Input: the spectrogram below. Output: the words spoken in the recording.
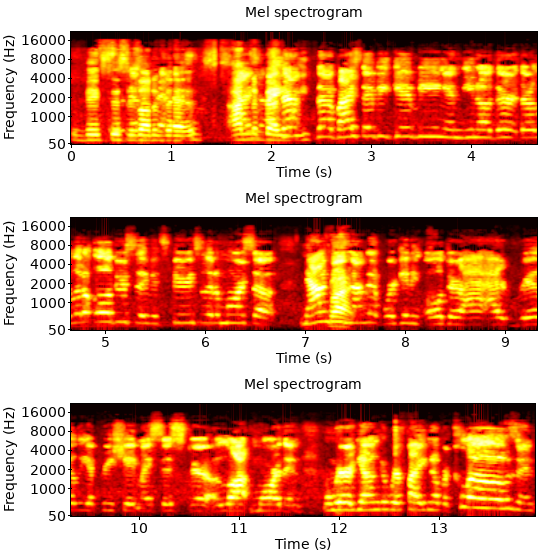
The big sisters are the best. I'm I the know. baby. The, the advice they be giving, and you know, they're they're a little older, so they've experienced a little more. So nowadays, Right. now that we're getting older, I, I really appreciate my sister a lot more than when we were younger. We're fighting over clothes and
